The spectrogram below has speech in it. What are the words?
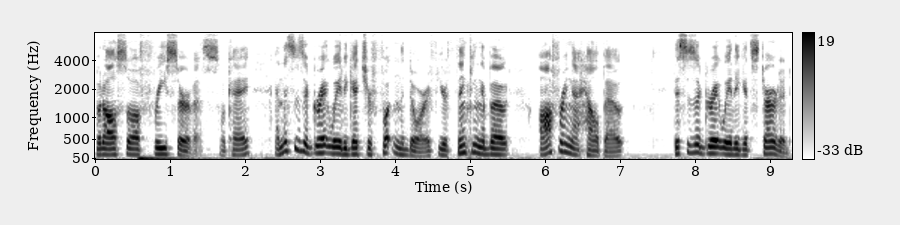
but also a free service. Okay, and this is a great way to get your foot in the door. If you're thinking about offering a help out, this is a great way to get started.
